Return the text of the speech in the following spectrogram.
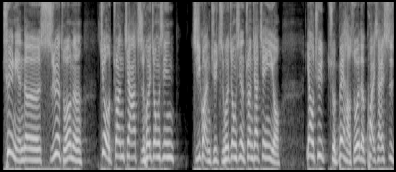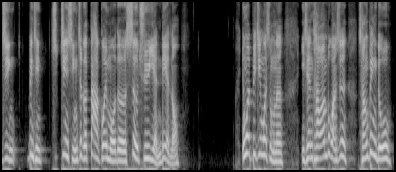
去年的十月左右呢，就有专家指挥中心、疾管局指挥中心的专家建议哦，要去准备好所谓的快筛试剂，并且进行这个大规模的社区演练哦。因为毕竟为什么呢？以前台湾不管是长病毒、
